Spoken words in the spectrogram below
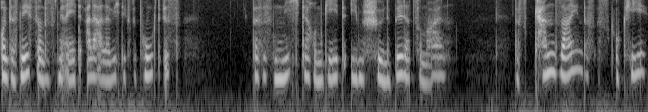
Und das nächste, und das ist mir eigentlich der aller, allerwichtigste Punkt, ist, dass es nicht darum geht, eben schöne Bilder zu malen. Das kann sein, das ist okay,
